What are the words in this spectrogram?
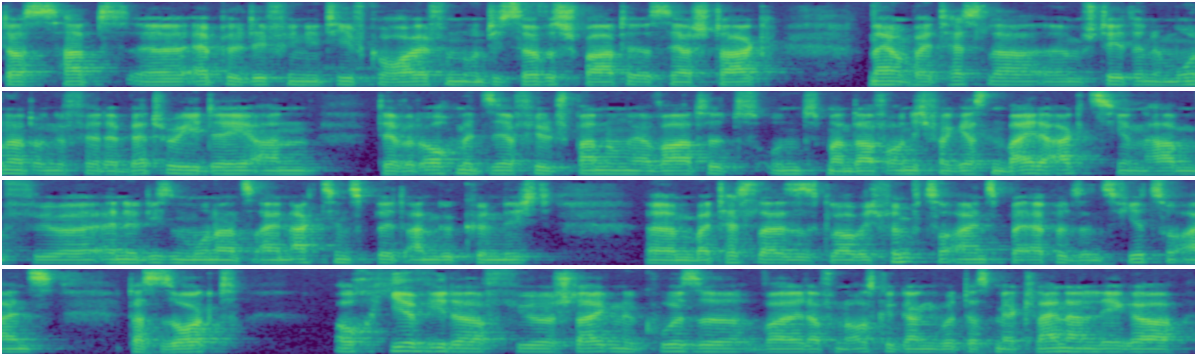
Das hat äh, Apple definitiv geholfen und die Service-Sparte ist sehr stark. Naja, und bei Tesla ähm, steht in einem Monat ungefähr der Battery Day an. Der wird auch mit sehr viel Spannung erwartet. Und man darf auch nicht vergessen, beide Aktien haben für Ende diesen Monats einen Aktiensplit angekündigt. Ähm, bei Tesla ist es, glaube ich, 5 zu 1, bei Apple sind es 4 zu 1. Das sorgt auch hier wieder für steigende Kurse, weil davon ausgegangen wird, dass mehr Kleinanleger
